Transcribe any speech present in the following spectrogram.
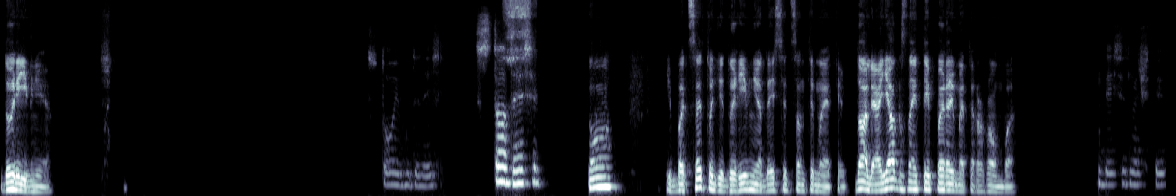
Дорівнює. 100 і буде 10. 110. 100. І БЦ тоді дорівнює 10 сантиметрів. Далі, а як знайти периметр ромба? 10 на 4.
